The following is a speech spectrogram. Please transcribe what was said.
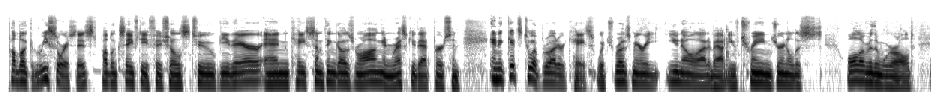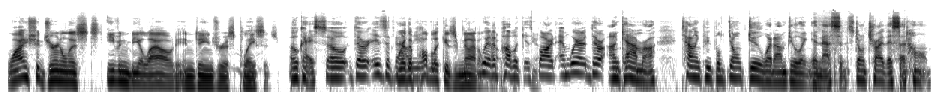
public resources, public safety officials to be there in case something goes wrong and rescue that person. And it gets to a broader case, which Rosemary, you know a lot about. You've trained journalists all over the world. Why should journalists even be allowed in dangerous places okay, so there is a value where the public is not allowed? where the public is Yeah. barred and where they're on camera telling people don't do what I'm doing in essence don't try this at home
